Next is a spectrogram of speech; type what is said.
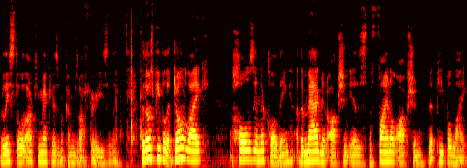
release the locking mechanism, it comes off very easily. For those people that don't like holes in their clothing, the magnet option is the final option that people like.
